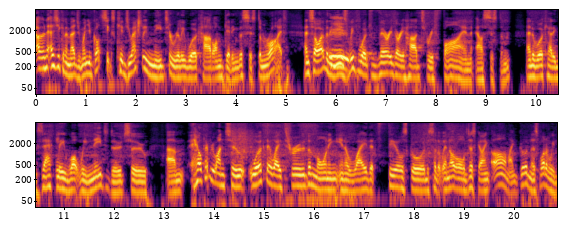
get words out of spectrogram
I mean, as you can imagine, when you've got six kids, you actually need to really work hard on getting the system right. And so, over the mm. years, we've worked very, very hard to refine our system and to work out exactly what we need to do to um, help everyone to work their way through the morning in a way that feels good so that we're not all just going, oh my goodness, what have we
